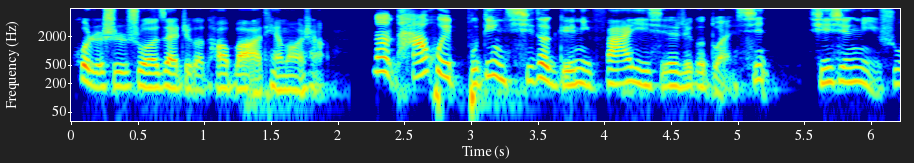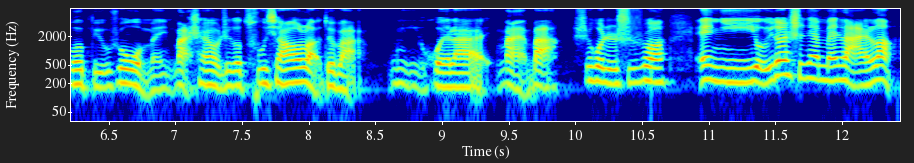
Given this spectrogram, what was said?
或者是说在这个淘宝啊、天猫上，那他会不定期的给你发一些这个短信，提醒你说，比如说我们马上有这个促销了，对吧？你回来买吧，是或者是说，哎，你有一段时间没来了，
